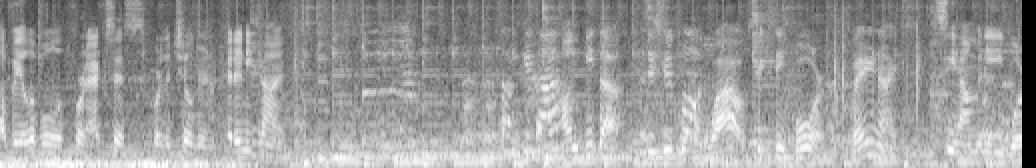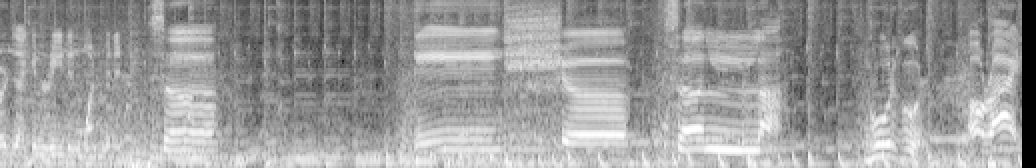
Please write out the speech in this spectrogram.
available for access for the children at any time. Ankita, Ankita. 64. Wow, 64. Very nice. See how many words I can read in one minute. Sa Geisha Sala Gur. All right.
